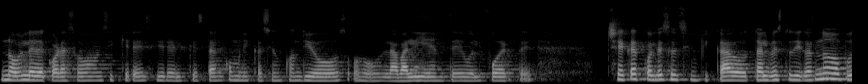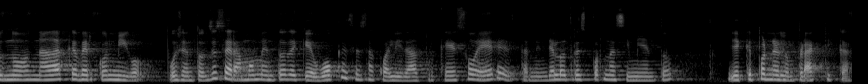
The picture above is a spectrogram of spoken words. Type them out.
noble de corazón, si quiere decir el que está en comunicación con Dios, o la valiente, o el fuerte. Checa cuál es el significado. Tal vez tú digas, no, pues no, nada que ver conmigo. Pues entonces será momento de que evoques esa cualidad, porque eso eres. También ya lo traes por nacimiento y hay que ponerlo en práctica.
